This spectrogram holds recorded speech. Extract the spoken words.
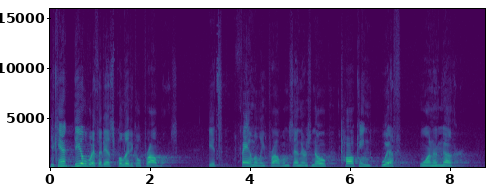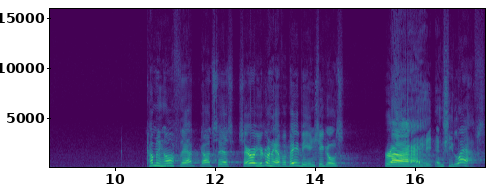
You can't deal with it as political problems. It's family problems, and there's no talking with one another. Coming off that, God says, Sarah, you're going to have a baby. And she goes, Right. And she laughs.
